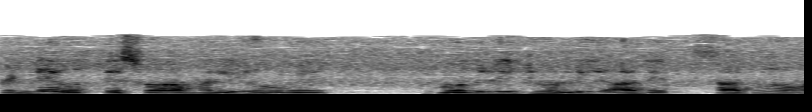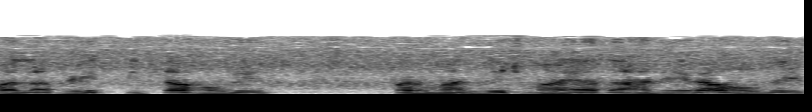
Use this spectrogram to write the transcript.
ਪਿੰਡੇ ਉੱਤੇ ਸਵਾ ਮੱਲੀ ਹੋਵੇ, ਗੋਦੜੀ, ਝੋਲੀ ਆਦਿ ਸਾਧੂਆਂ ਵਾਲਾ ਵੇਖ ਕੀਤਾ ਹੋਵੇ, ਪਰ ਮਨ ਵਿੱਚ ਮਾਇਆ ਦਾ ਹਨੇਰਾ ਹੋਵੇ।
